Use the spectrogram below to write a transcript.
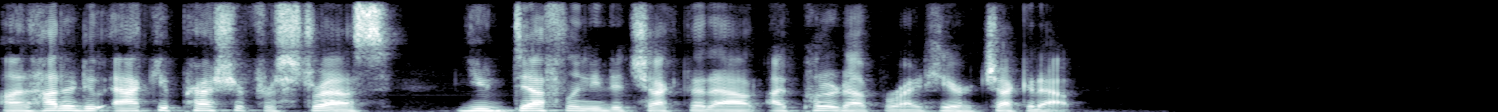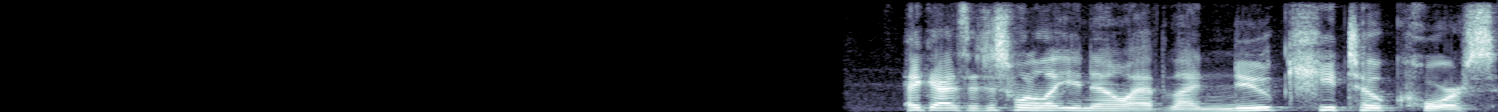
on how to do acupressure for stress, you definitely need to check that out. I put it up right here. Check it out. Hey guys, I just want to let you know I have my new keto course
